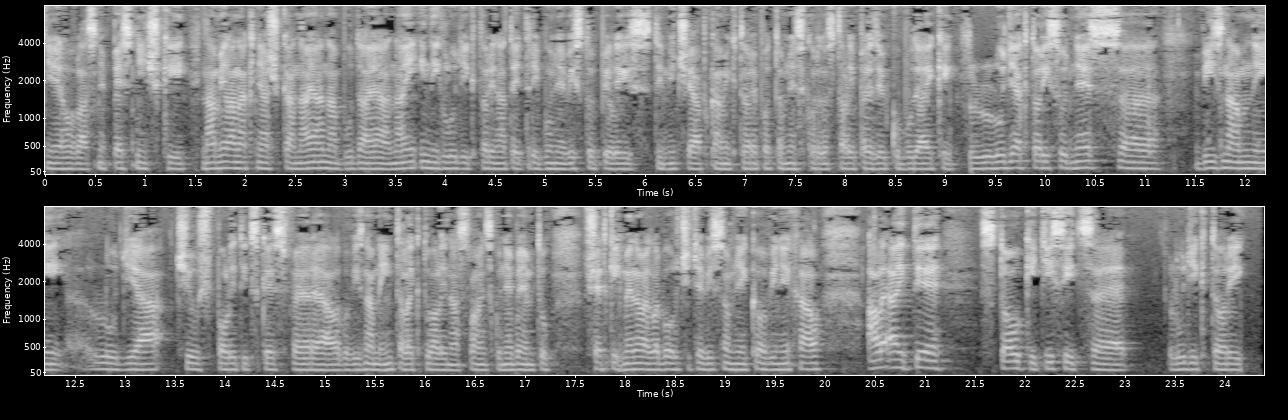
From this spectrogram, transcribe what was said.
jeho vlastne pesničky na Milana Kňažka, na Jana Budaja, na iných ľudí, ktorí na tej tribúne vystúpili s tými čiapkami, ktoré potom neskôr dostali prezivku Budajky. Ľudia, ktorí sú dnes e, významní ľudia, či už v politickej sfére, alebo významní intelektuáli na Slovensku, nebudem tu všetkých menovať, lebo určite by som niekoho vynechal, ale aj tie stovky, tisíce ľudí, ktorí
